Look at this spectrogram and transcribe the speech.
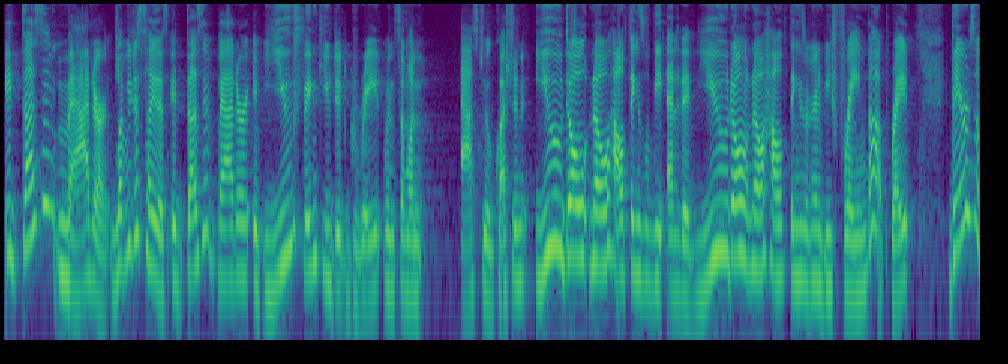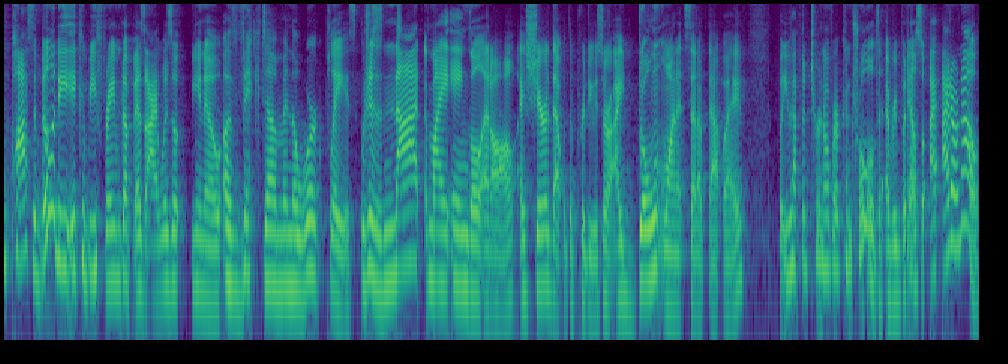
It doesn't matter. Let me just tell you this it doesn't matter if you think you did great when someone asked you a question. You don't know how things will be edited, you don't know how things are going to be framed up, right? There's a possibility it could be framed up as I was, a, you know, a victim in the workplace, which is not my angle at all. I shared that with the producer. I don't want it set up that way but you have to turn over control to everybody else. So I, I don't know.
